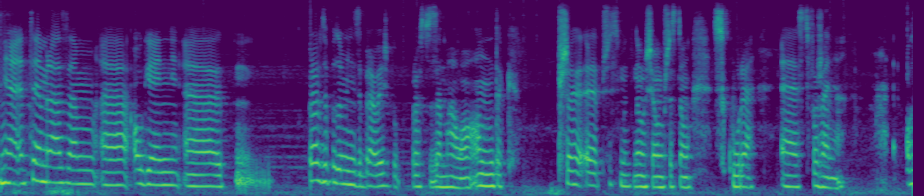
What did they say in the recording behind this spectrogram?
Nie, tym razem e, ogień. E, prawdopodobnie zebrałeś go po prostu za mało. On tak prze, e, przysmyknął się przez tą skórę e, stworzenia. O,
